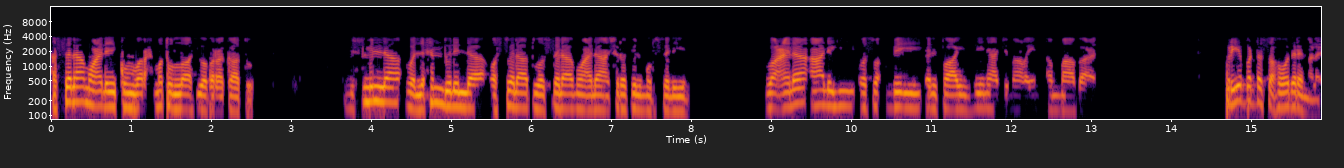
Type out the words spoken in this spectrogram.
അസ്സലാമു അലൈക്കും വറഹമത്തല്ലാഹി വബർക്കാത്തു ബിസ്മില്ല വലഹമുല്ല വസ്സലാത്തു വസ്സലാമു അല അഷ്റഫിൽ മുർസലീൻ. വഅല ആലിഹി വസ്വബിഹി അൽ അജ്മഈൻ. അമ്മാ ബഅദ്. പ്രിയപ്പെട്ട സഹോദരങ്ങളെ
